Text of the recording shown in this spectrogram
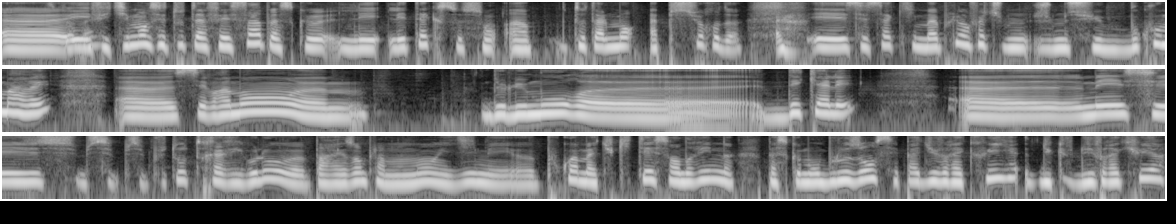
Euh, et effectivement, c'est tout à fait ça parce que les, les textes sont un- totalement absurdes. et c'est ça qui m'a plu. En fait, je, me- je me suis beaucoup marrée. Euh, c'est vraiment euh, de l'humour euh, décalé. Euh, mais c'est plutôt très rigolo. Par exemple, à un moment, il dit mais euh, pourquoi m'as-tu quitté, Sandrine? Parce que mon blouson c'est pas du vrai cuir, du, du vrai cuir.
